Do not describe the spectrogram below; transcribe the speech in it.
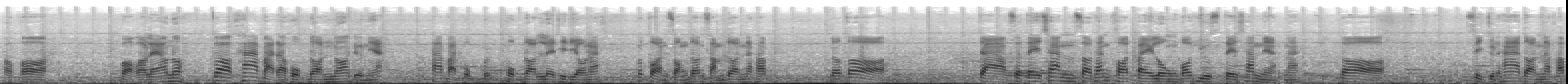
เขาก็บอกเราแล้วเนาะก็ค่าบัตรอะหกดอลเนาะเดี๋ยวนี้ค่าบัตรหกหกดอลเลยทีเดียวนะเมื่อก่อน 2 ดอล3ดอลนะครับ แล้วก็จาก station Southern Cross ไปลง Box Hill station เนี่ยนะก็ 4.5 ดอลนะครับ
